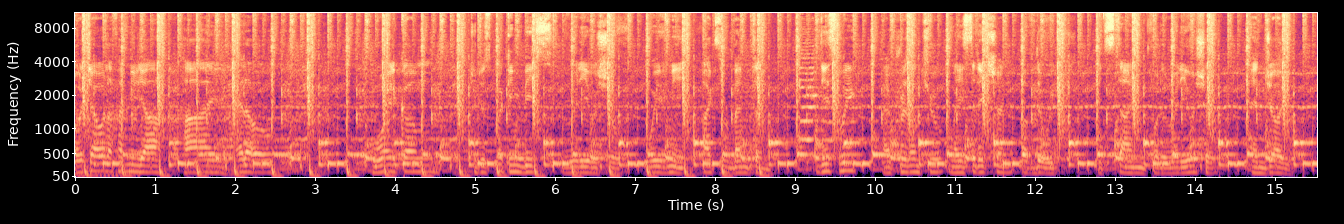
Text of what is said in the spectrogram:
Ciao, ciao la familia. Hi, hello. Welcome to the Smoking Beats radio show with me, Axel Benton. This week, I present you my selection of the week. It's time for the radio show. Enjoy.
